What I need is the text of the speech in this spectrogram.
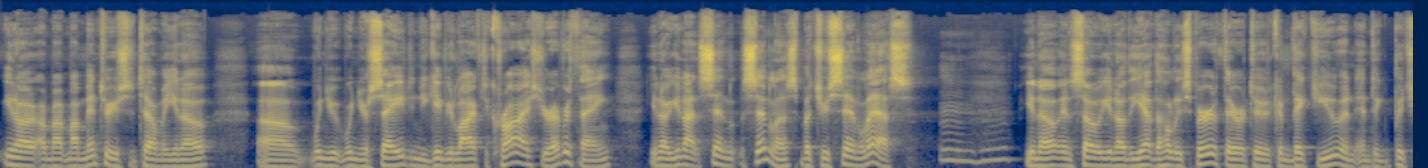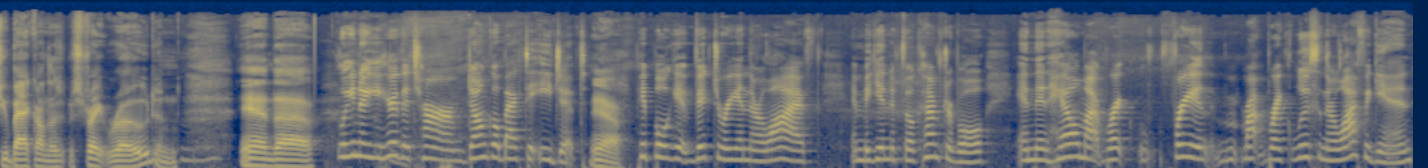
You know, my, my mentor used to tell me, you know, uh, when you when you're saved and you give your life to Christ, you're everything. You know, you're not sin, sinless, but you're sinless. You know, and so you know you have the Holy Spirit there to convict you and, and to put you back on the straight road and and uh, Well, you know, you hear the term, don't go back to Egypt. yeah, People get victory in their life and begin to feel comfortable, and then hell might break free, might break loose in their life again,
